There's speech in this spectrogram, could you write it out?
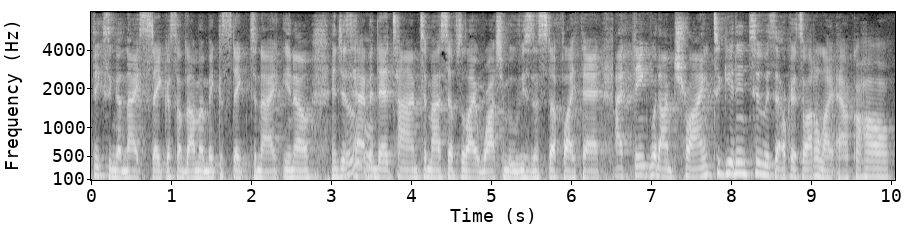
fixing a nice steak or something. I'm gonna make a steak tonight, you know, and just Ooh. having that time to myself to like watch movies and stuff like that. I think what I'm trying to get into is that okay, so I don't like alcohol.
